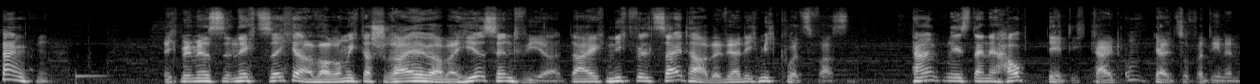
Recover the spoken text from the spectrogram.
Tanken. Ich bin mir nicht sicher, warum ich das schreibe, aber hier sind wir. Da ich nicht viel Zeit habe, werde ich mich kurz fassen. Tanken ist eine Haupttätigkeit, um Geld zu verdienen.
